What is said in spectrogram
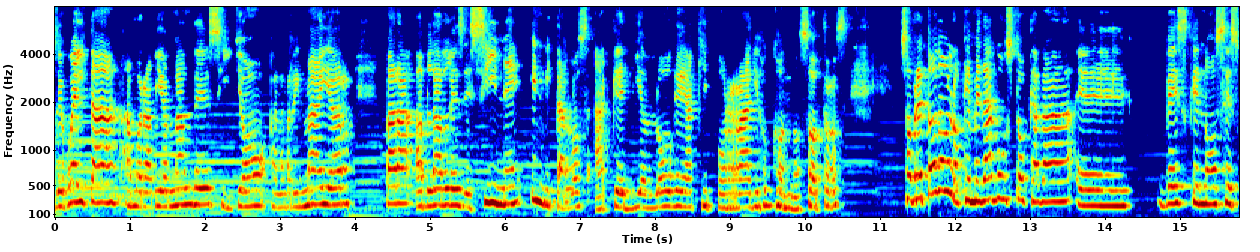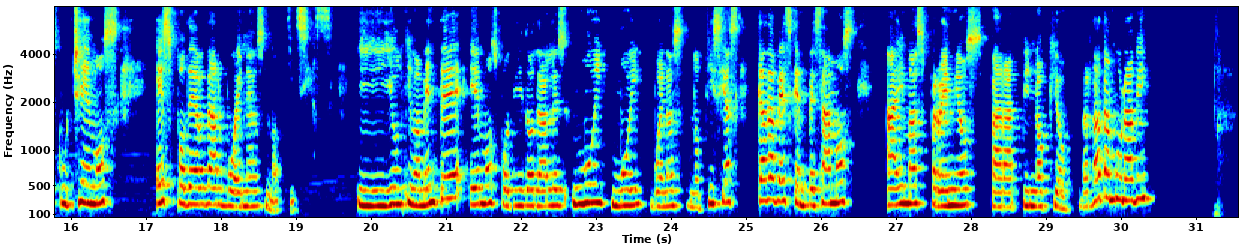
De vuelta, Amorabi Hernández y yo, Ana María Mayer, para hablarles de cine, invitarlos a que dialogue aquí por radio con nosotros. Sobre todo lo que me da gusto cada eh, vez que nos escuchemos es poder dar buenas noticias. Y últimamente hemos podido darles muy, muy buenas noticias. Cada vez que empezamos hay más premios para Pinocchio, ¿verdad, Amurabi?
